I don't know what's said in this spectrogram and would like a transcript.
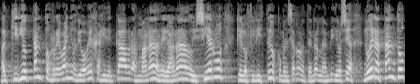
adquirió tantos rebaños de ovejas y de cabras, manadas de ganado y siervos, que los filisteos comenzaron a tener la envidia. O sea, no era tanto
